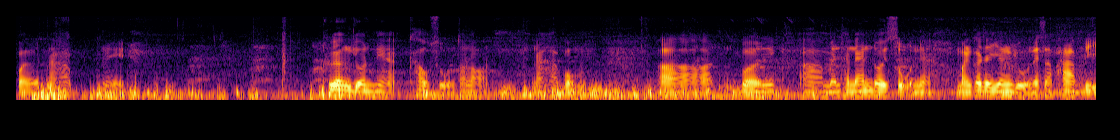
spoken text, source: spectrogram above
เปิดนะครับนี่เครื่องยนต์เนี่ยเข้าศูนย์ตลอดนะครับผมบริการแมนเทนแนนโดยศูนย์เนี่ยมันก็จะยังอยู่ในสภาพดี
